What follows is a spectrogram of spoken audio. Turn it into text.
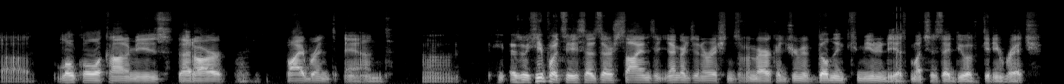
uh, local economies that are vibrant and uh, he, as he puts it, he says there are signs that younger generations of America dream of building community as much as they do of getting rich,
